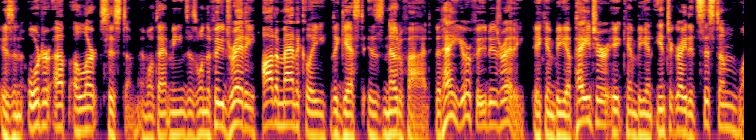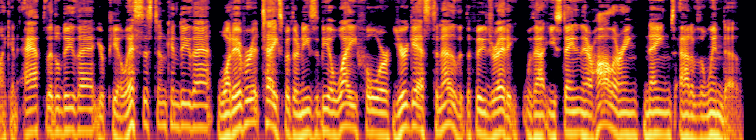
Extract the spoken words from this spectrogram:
is an order up alert system. And what that means is when the food's ready, automatically the guest is notified that, hey, your food is ready. It can be a pager. It can be an integrated system like an app that'll do that. Your POS system can do that. Whatever it takes but there needs to be a way for your guests to know that the food's ready without you standing there hollering names out of the window.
